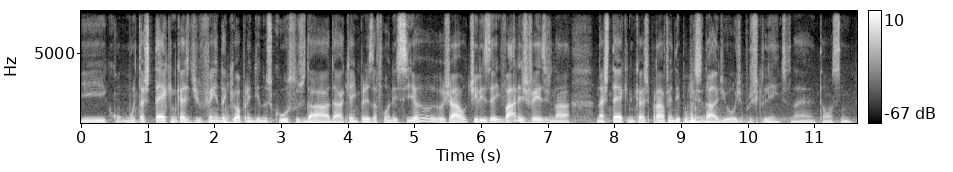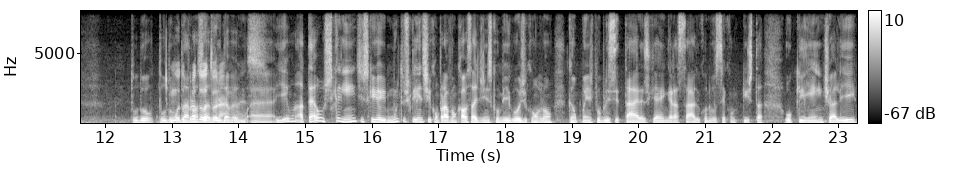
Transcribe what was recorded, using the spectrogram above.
e com muitas técnicas de venda que eu aprendi nos cursos da, da que a empresa fornecia, eu já utilizei várias vezes na, nas técnicas para vender publicidade hoje para os clientes, né? Então assim tudo tudo muda da o produto, nossa vida, né? É, e até os clientes que muitos clientes que compravam calça jeans comigo hoje compram campanhas publicitárias, que é engraçado quando você conquista o cliente ali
